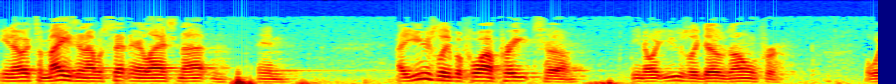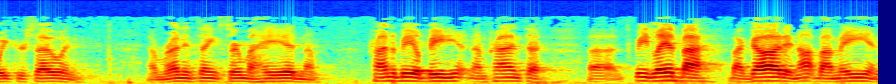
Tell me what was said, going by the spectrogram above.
you know, it's amazing. I was sitting there last night, and, and I usually, before I preach, uh, you know, it usually goes on for a week or so, and I'm running things through my head, and I'm trying to be obedient, and I'm trying to uh, to be led by by God and not by me. And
